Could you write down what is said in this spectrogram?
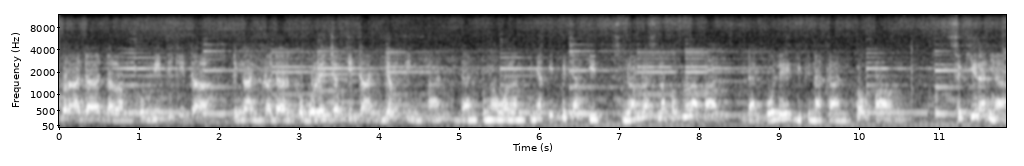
Berada dalam komuniti kita dengan kadar kebolehjangkitan yang tinggi dan pengawalan penyakit berjangkit 1988 dan boleh dikenakan kompaun. Sekiranya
